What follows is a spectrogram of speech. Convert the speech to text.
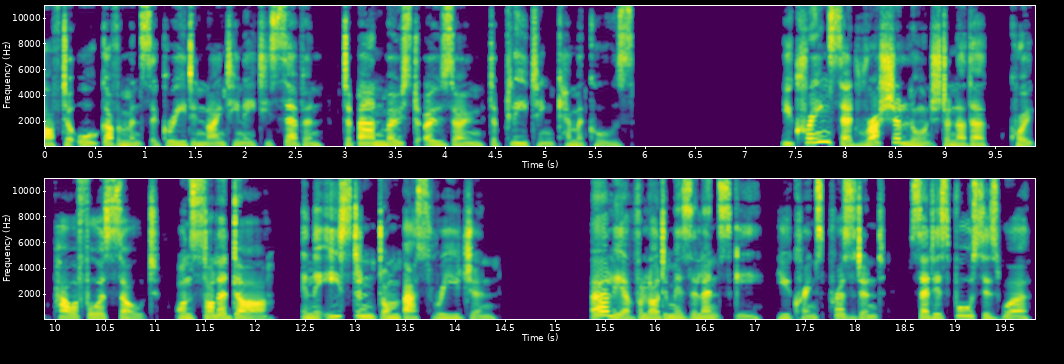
after all governments agreed in 1987 to ban most ozone depleting chemicals. Ukraine said Russia launched another, quote, powerful assault on Soledar in the eastern Donbass region. Earlier, Volodymyr Zelensky, Ukraine's president, said his forces were,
